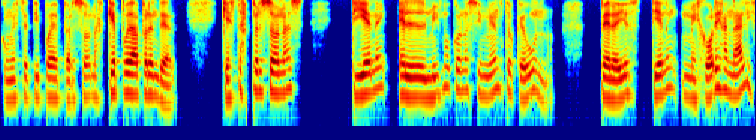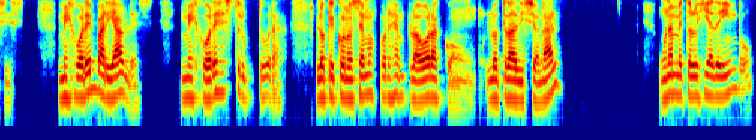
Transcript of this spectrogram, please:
con este tipo de personas, ¿qué puede aprender? Que estas personas tienen el mismo conocimiento que uno pero ellos tienen mejores análisis, mejores variables, mejores estructuras. Lo que conocemos, por ejemplo, ahora con lo tradicional, una metodología de INVO,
